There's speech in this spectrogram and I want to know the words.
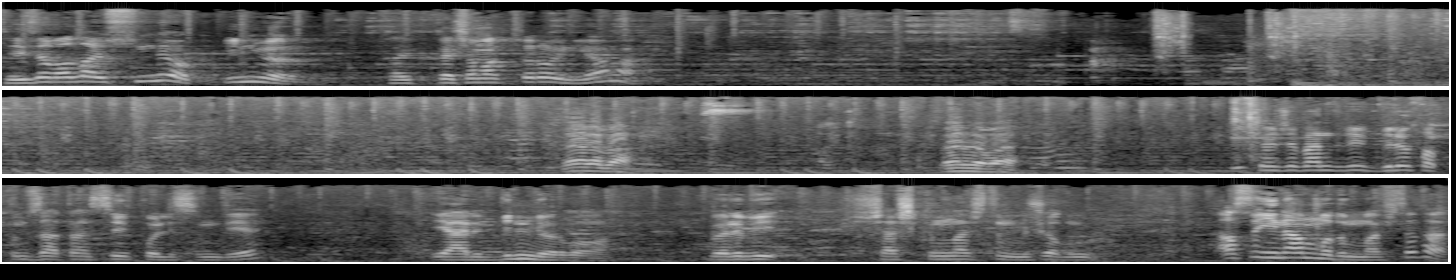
Teyze vallahi üstünde yok. Bilmiyorum. Ka- kaçamakları oynuyor ama. Merhaba. Merhaba. İlk önce ben de bir blöf attım zaten sivil polisim diye. Yani bilmiyorum ama. Böyle bir şaşkınlaştım bir şey oldum. Aslında inanmadım başta da.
